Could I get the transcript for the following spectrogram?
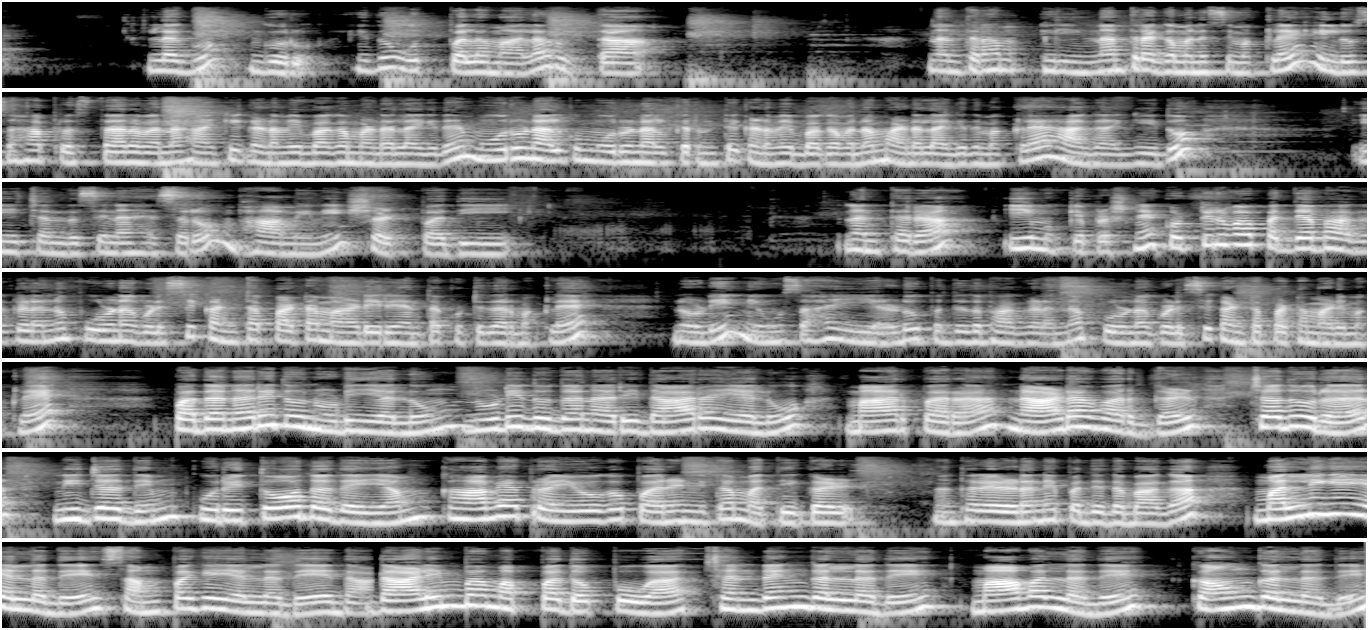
ಲಘು ಗುರು. ಇದು ಉತ್ಪಲಮಾಲ ವೃತ್ತ. ನಂತರ ಇಲ್ಲಿ ನಂತರ ಗಮನಿಸಿ ಮಕ್ಕಳೇ, ಇಲ್ಲೂ ಸಹ ಪ್ರಸ್ತಾರವನ್ನು ಹಾಕಿ ಗಣವಿಭಾಗ ಮಾಡಲಾಗಿದೆ. ಮೂರು ನಾಲ್ಕು, ಮೂರು ನಾಲ್ಕರಂತೆ ಗಣವಿಭಾಗವನ್ನು ಮಾಡಲಾಗಿದೆ ಮಕ್ಕಳೇ. ಹಾಗಾಗಿ ಇದು ಈ ಛಂದಸ್ಸಿನ ಹೆಸರು ಭಾಮಿನಿ ಷಟ್ಪದಿ. ನಂತರ ಈ ಮುಖ್ಯ ಪ್ರಶ್ನೆ, ಕೊಟ್ಟಿರುವ ಪದ್ಯ ಭಾಗಗಳನ್ನು ಪೂರ್ಣಗೊಳಿಸಿ ಕಂಠಪಾಠ ಮಾಡಿರಿ ಅಂತ ಕೊಟ್ಟಿದ್ದಾರೆ ಮಕ್ಕಳೇ. ನೋಡಿ, ನೀವು ಸಹ ಈ ಎರಡು ಪದ್ಯದ ಭಾಗಗಳನ್ನು ಪೂರ್ಣಗೊಳಿಸಿ ಕಂಠಪಾಠ ಮಾಡಿ ಮಕ್ಕಳೇ. ಪದನರಿದು ನುಡಿಯಲು ನುಡಿದುದನರಿದಾರಯಲು ಮಾರ್ಪರ, ನಾಡವರ್ಗಳ್, ಚದುರರ್ ನಿಜದಿಂ ಕುರಿತೋದದಯಂ ಕಾವ್ಯ ಪ್ರಯೋಗ ಪರಿಣಿತ ಮತಿಗಳ್. ನಂತರ ಎರಡನೇ ಪದ್ಯದ ಭಾಗ, ಮಲ್ಲಿಗೆಯಲ್ಲದೆ, ಸಂಪಗೆಯಲ್ಲದೆ ದಾಳಿಂಬ ಮಪ್ಪದೊಪ್ಪುವ ಚಂದೆಂಗಲ್ಲದೆ, ಮಾವಲ್ಲದೆ, ಕೌಂಗಲ್ಲದೆ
